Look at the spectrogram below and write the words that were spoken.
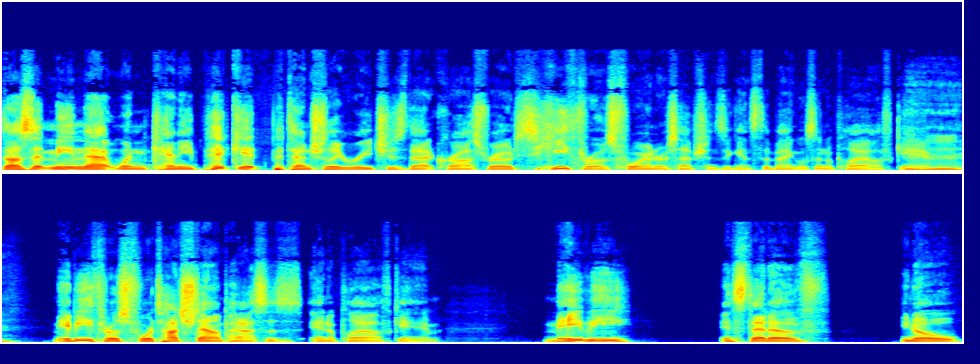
doesn't mean that when Kenny Pickett potentially reaches that crossroads, he throws four interceptions against the Bengals in a playoff game. Mm-hmm. Maybe he throws four touchdown passes in a playoff game. Maybe instead of, you know,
